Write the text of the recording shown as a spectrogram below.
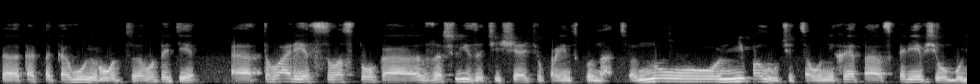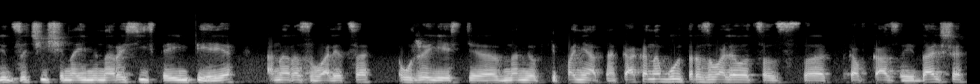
как таковую. Вот, вот эти э, твари с Востока зашли зачищать украинскую нацию. Ну, не получится у них это. Скорее всего, будет зачищена именно Российская империя. Она развалится уже есть наметки, понятно, как она будет разваливаться с Кавказа и дальше.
